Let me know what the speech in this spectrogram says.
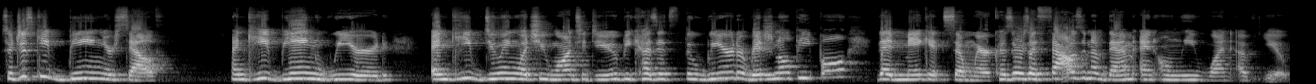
So just keep being yourself and keep being weird and keep doing what you want to do because it's the weird original people that make it somewhere because there's a thousand of them and only one of you.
